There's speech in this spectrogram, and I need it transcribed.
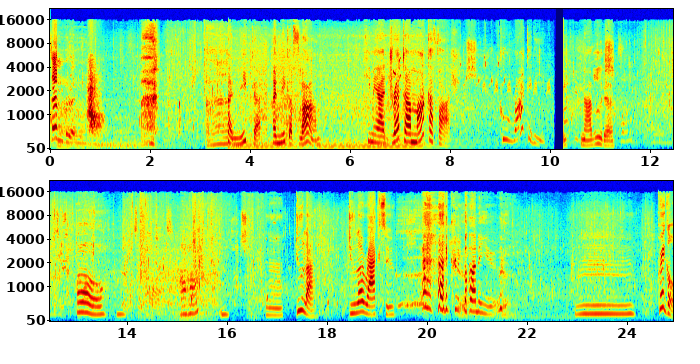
Zembre. Hanika, Hanika Flam. Kime Adreta Makafash. Kurakati. Nabuda. Oh. Uh, Dula. Dula Raksu. Kripanayu. Mmm. Griggle.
